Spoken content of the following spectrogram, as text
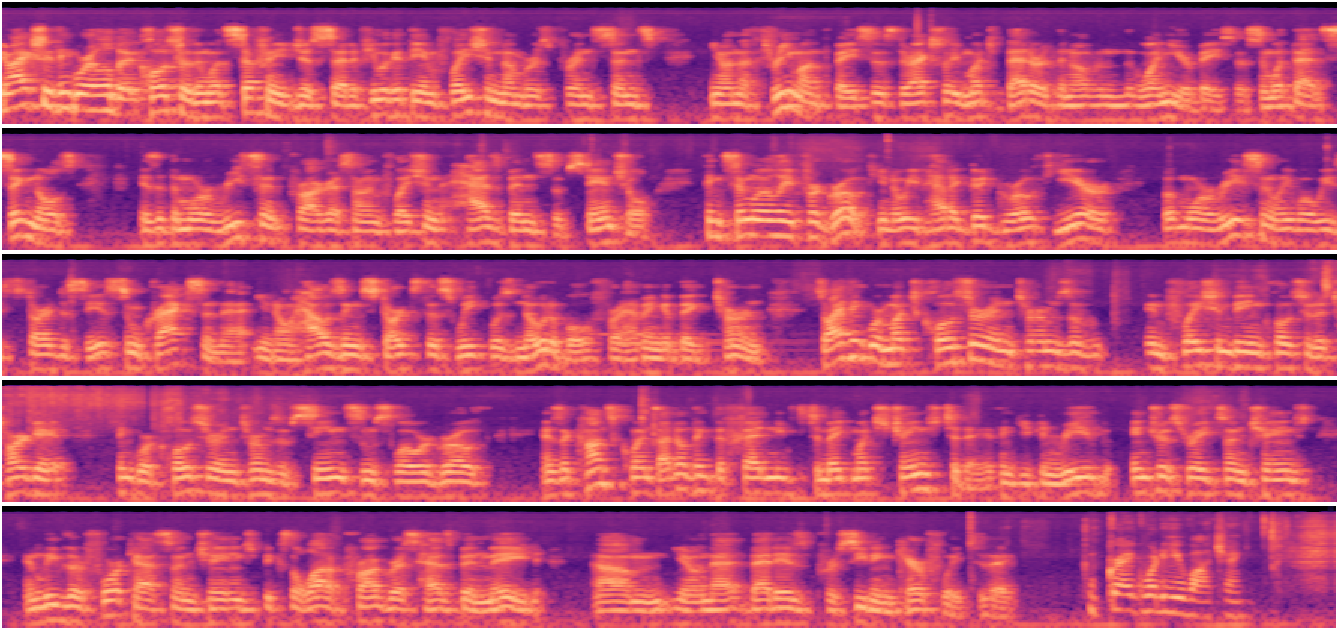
You know, I actually think we're a little bit closer than what Stephanie just said. If you look at the inflation numbers, for instance, you know, on the three month basis, they're actually much better than on the one year basis. And what that signals is that the more recent progress on inflation has been substantial. I think similarly for growth, you know, we've had a good growth year, but more recently, what we've started to see is some cracks in that. You know, housing starts this week was notable for having a big turn. So I think we're much closer in terms of inflation being closer to target. I think we're closer in terms of seeing some slower growth. As a consequence, I don't think the Fed needs to make much change today. I think you can leave interest rates unchanged and leave their forecasts unchanged because a lot of progress has been made um, you know, and that, that is proceeding carefully today. Greg, what are you watching?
